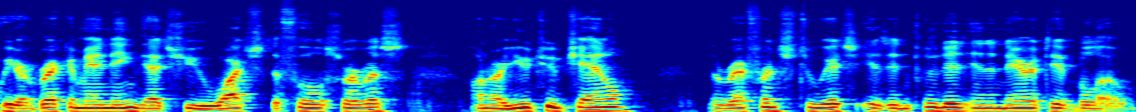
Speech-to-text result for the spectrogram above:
We are recommending that you watch the full service on our YouTube channel, the reference to which is included in the narrative below.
